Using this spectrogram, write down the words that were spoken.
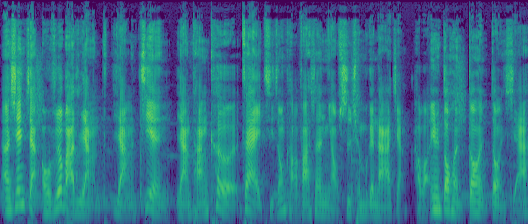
呃，先讲，我就把两两件两堂课在期中考发生的鸟事全部跟大家讲，好不好？因为都很都很都很瞎。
